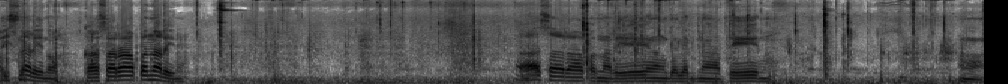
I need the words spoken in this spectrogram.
Ayos na rin oh. Kasarapan na rin. Ah, sarapan na rin ang dalag natin. Hmm.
